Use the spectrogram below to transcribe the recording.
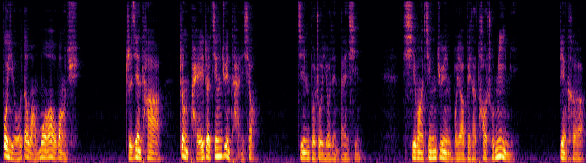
不由得往莫傲望去，只见他正陪着京俊谈笑，禁不住有点担心，希望京俊不要被他套出秘密，便可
